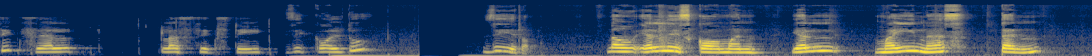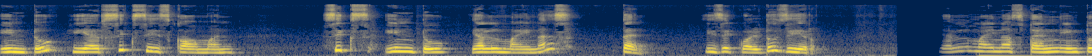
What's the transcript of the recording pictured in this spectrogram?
6L plus 60 is equal to 0. Now L is common. L minus 10 into here 6 is common. 6 into L minus 10 is equal to 0. L minus 10 into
